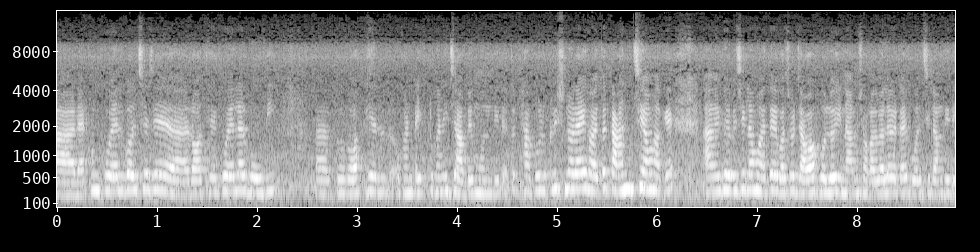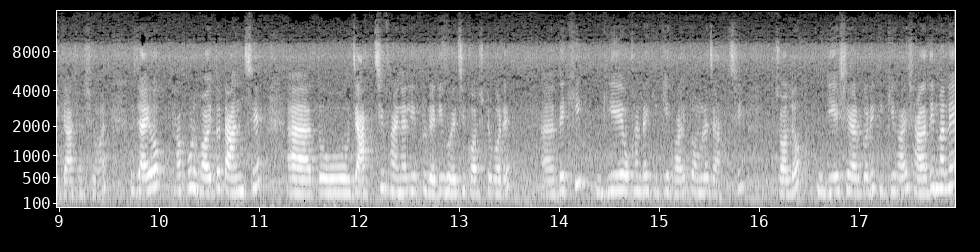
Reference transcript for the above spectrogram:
আর এখন কোয়েল বলছে যে আহ, রথে কোয়েল আর বৌদি তো রথের ওখানটা একটুখানি যাবে মন্দিরে। তো ঠাকুর কৃষ্ণরাই হয়তো টানছে আমাকে। আমি ভেবেছিলাম হয়তো এবছর যাওয়া হলোই না আমি সকালবেলা ওটাই বলছিলাম দিদিকে আসার সময়। তো যাই হোক ঠাকুর হয়তো টানছে। তো যাচ্ছি ফাইনালি একটু রেডি হয়েছি কষ্ট করে। দেখি গিয়ে ওখানটায় কী কী হয় তো আমরা যাচ্ছি। চলো গিয়ে শেয়ার করি কী কী হয়। সারাদিন মানে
